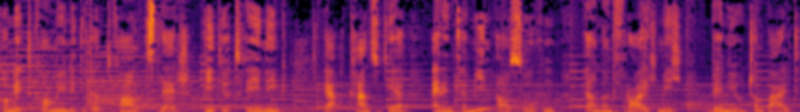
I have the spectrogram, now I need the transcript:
commitcommunity.com slash Videotraining ja, kannst du dir einen Termin aussuchen. Ja, und dann freue ich mich, wenn wir uns schon bald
